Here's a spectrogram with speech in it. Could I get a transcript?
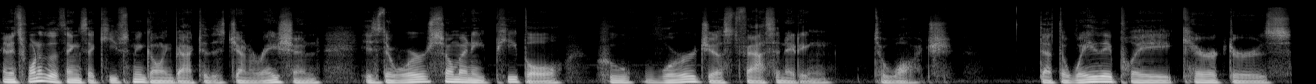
and it's one of the things that keeps me going back to this generation is there were so many people who were just fascinating to watch that the way they play characters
